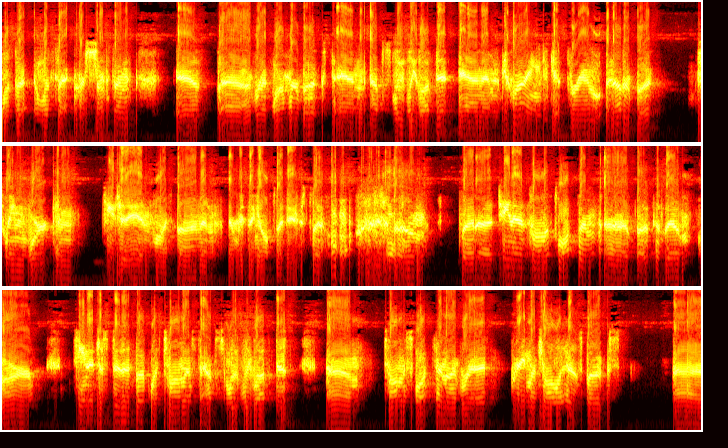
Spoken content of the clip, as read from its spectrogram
Lisette, Lisette Christensen is, uh, I've read one of her books and absolutely loved it, and I'm trying to get through another book between work and TJ and my son and everything else I do. So, um, but uh, Tina and Thomas Watson, uh, both of them are. Tina just did a book with Thomas, absolutely loved it. Um, Thomas Watson, I've read pretty much all of his books. Uh,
